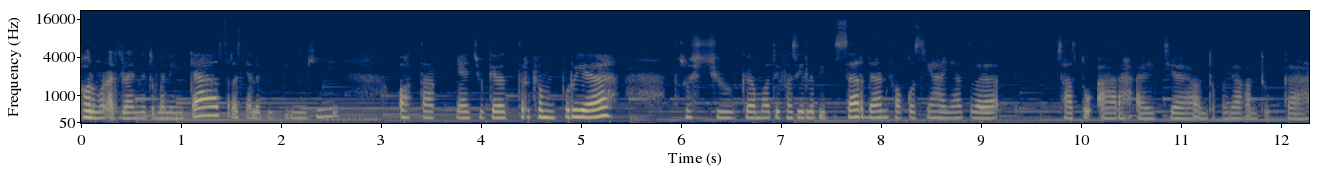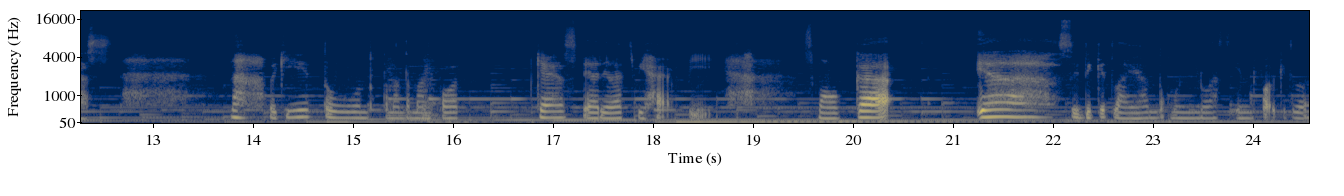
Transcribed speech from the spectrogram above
hormon adrenalin itu meningkat stresnya lebih tinggi otaknya juga tergempur ya. Terus juga motivasi lebih besar dan fokusnya hanya satu arah aja untuk mengerjakan tugas. Nah, begitu untuk teman-teman podcast dari Let's Be Happy. Semoga ya sedikit lah ya untuk mengilas info gitu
